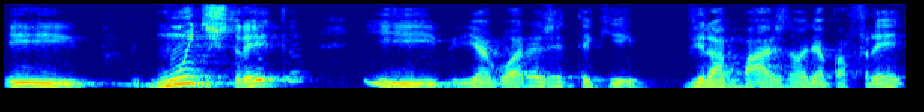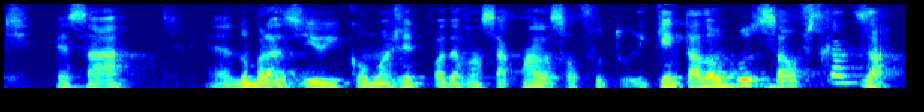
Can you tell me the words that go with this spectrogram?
e muito estreita e, e agora a gente tem que virar a página, olhar para frente, pensar é, no Brasil e como a gente pode avançar com relação ao futuro. E quem está na oposição, fiscalizar,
